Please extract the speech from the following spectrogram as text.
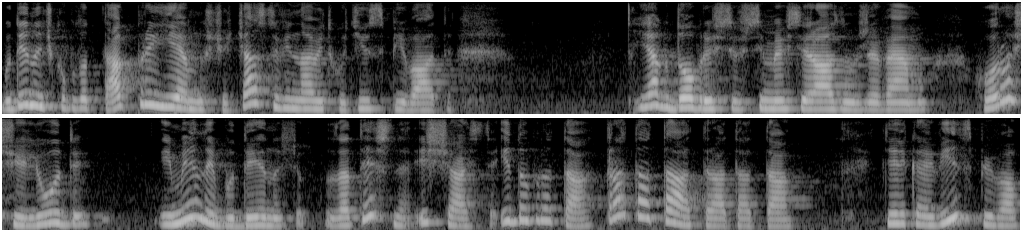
Будиночку було так приємно, що часто він навіть хотів співати. Як добре всі ми всі разом живемо, хороші люди, і милий будиночок, затишне і щастя, і доброта, тра-та-та, тра-та-та. Тільки він співав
